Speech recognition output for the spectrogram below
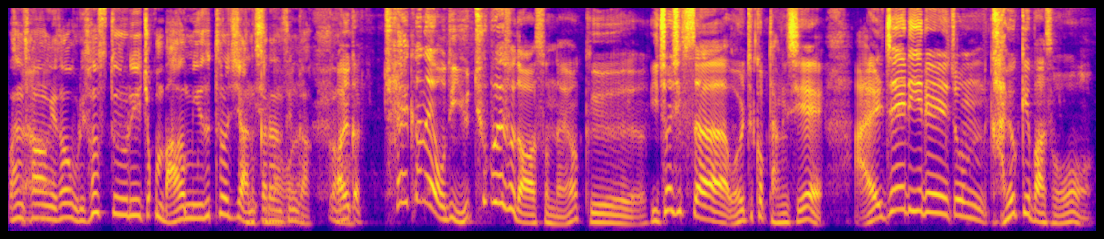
한 상황에서 우리 선수들이 조금 마음이 흐트러지지 않을까라는 생각. 아, 그러니까 최근에 어디 유튜브에서 나왔었나요? 그 2014 월드컵 당시에 알제리를 좀 가볍게 봐서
